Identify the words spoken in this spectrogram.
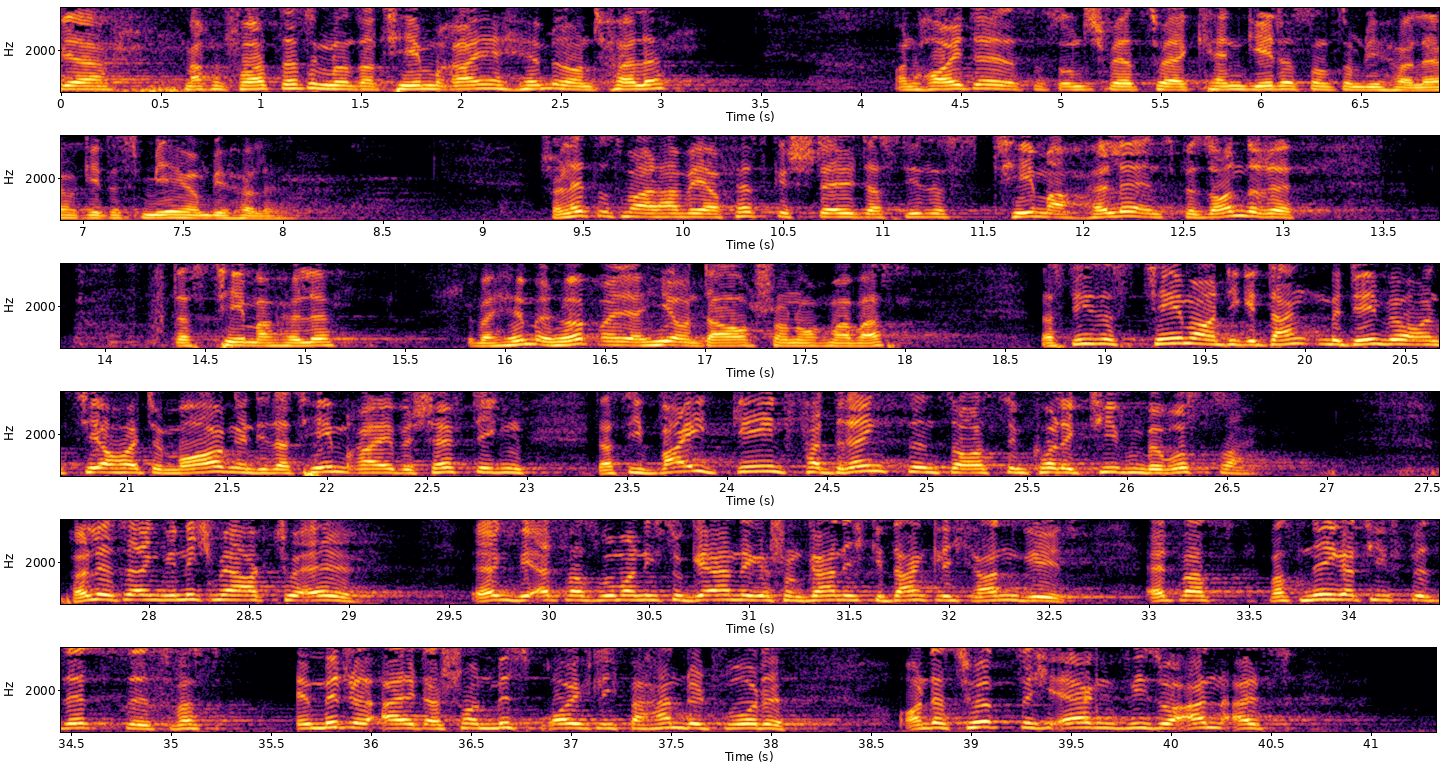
Wir machen Fortsetzung in unserer Themenreihe Himmel und Hölle. Und heute, das ist uns schwer zu erkennen, geht es uns um die Hölle, geht es mir hier um die Hölle. Schon letztes Mal haben wir ja festgestellt, dass dieses Thema Hölle, insbesondere das Thema Hölle, über Himmel hört man ja hier und da auch schon noch mal was, dass dieses Thema und die Gedanken, mit denen wir uns hier heute Morgen in dieser Themenreihe beschäftigen, dass sie weitgehend verdrängt sind so aus dem kollektiven Bewusstsein. Hölle ist irgendwie nicht mehr aktuell. Irgendwie etwas, wo man nicht so gerne, schon gar nicht gedanklich rangeht. Etwas, was negativ besetzt ist, was im Mittelalter schon missbräuchlich behandelt wurde. Und das hört sich irgendwie so an, als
